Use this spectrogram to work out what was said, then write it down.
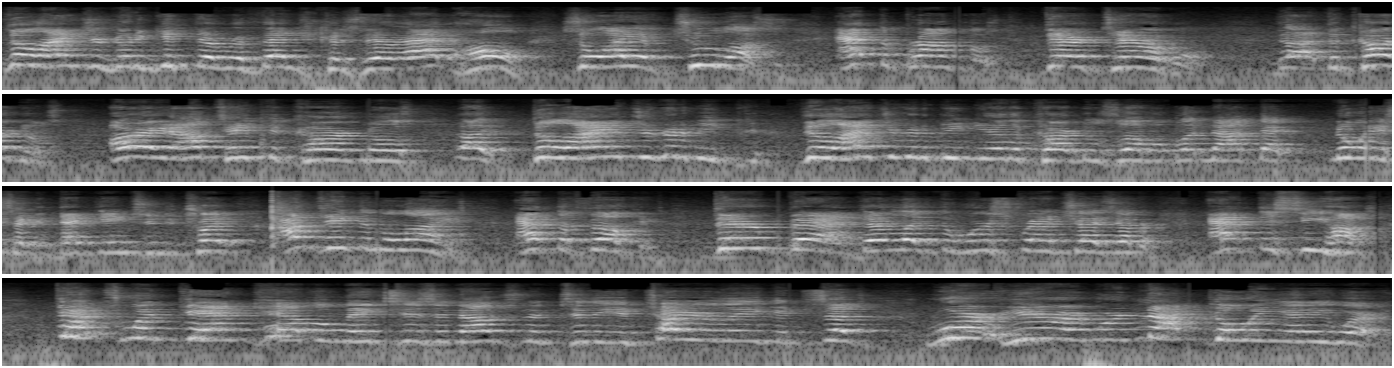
the Lions are going to get their revenge because they're at home. So I have two losses. At the Broncos, they're terrible. The, the Cardinals, all right, I'll take the Cardinals. Uh, the Lions are going to be the Lions are going to be near the Cardinals level, but not that. No, wait a second. That game's in Detroit. I'm taking the Lions. At the Falcons, they're bad. They're like the worst franchise ever. At the Seahawks, that's when Dan Campbell makes his announcement to the entire league and says, We're here and we're not going anywhere.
